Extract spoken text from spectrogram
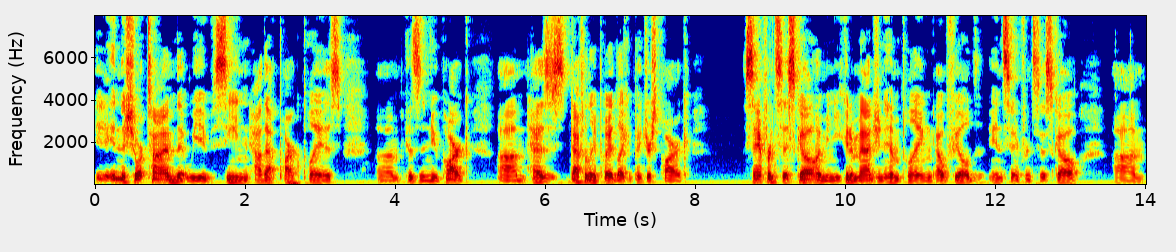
in the short time that we've seen how that park plays, um, because the new park um, has definitely played like a pitcher's park. San Francisco, I mean, you could imagine him playing outfield in San Francisco. Um,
